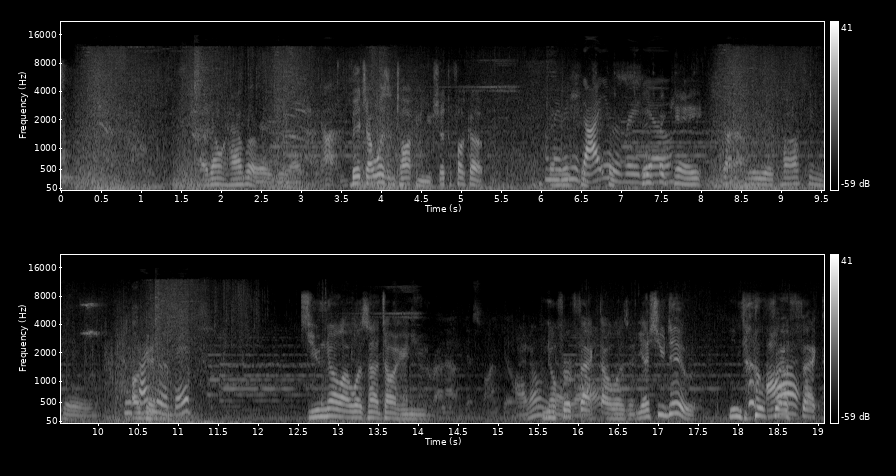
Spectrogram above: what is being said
I I don't have a radio. I. Bitch, I wasn't talking to you. Shut the fuck up. Well, maybe you he got you a radio. Specificate who you're talking to. He was Okay. talking to a bitch. You know I was not talking to you. Run out and get spawn killed. I don't You know know for a fact I wasn't. Yes, you do. You know for Ah. a fact.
